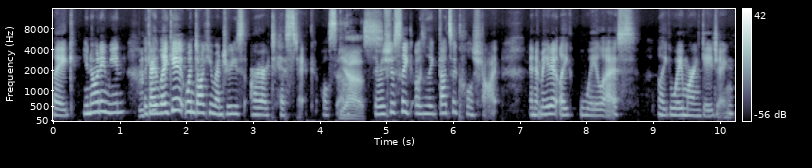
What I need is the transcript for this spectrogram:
Like, you know what I mean? Mm-hmm. Like, I like it when documentaries are artistic, also. Yes. There was just like, I was like, that's a cool shot. And it made it like way less, like way more engaging.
